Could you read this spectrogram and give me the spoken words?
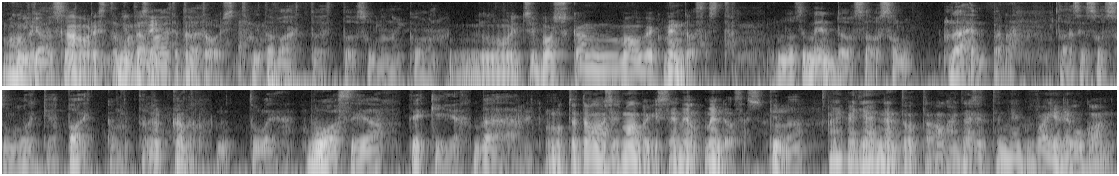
Mikä on se, kaurista vuonna 17. Mitä vaihtoehtoa sulla niin on? Luigi Boscan Malbec Mendozasta. No se Mendoza olisi ollut lähempänä. Tai siis olisi ollut oikea paikka, mutta no, nyt, kato. nyt tuli vuosia tekijä väärin. Mutta että ollaan siis Malbecissa ja Mendozassa. Kyllä. Aika jännän, tuota, onkohan tämä sitten niin kuin Vaijede Ukon,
